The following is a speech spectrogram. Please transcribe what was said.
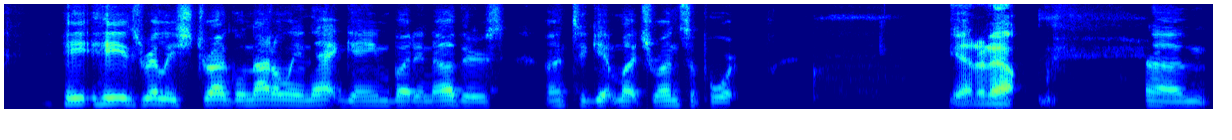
he he's really struggled not only in that game but in others uh, to get much run support. Yeah, no doubt. Um,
